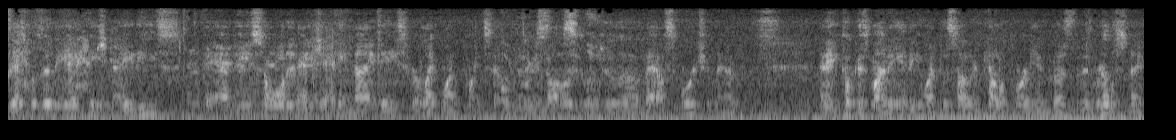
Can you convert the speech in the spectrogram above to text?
this was in the 1880s, and he sold in the 1890s for like 1.7 million dollars, which was a vast fortune then. And he took his money and he went to Southern California, invested in real estate.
